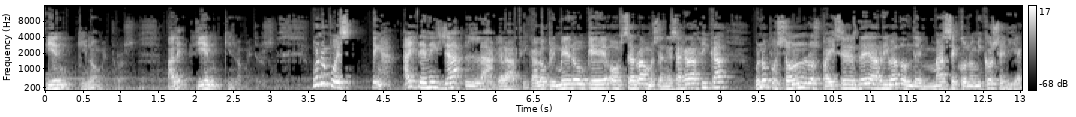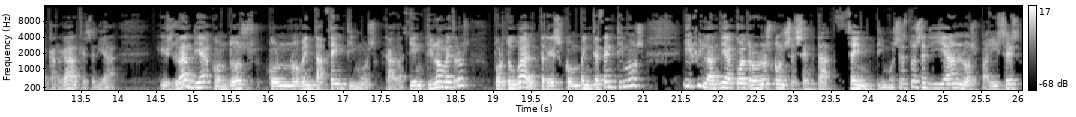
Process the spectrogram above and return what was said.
100 kilómetros, ¿vale? 100 kilómetros. Bueno, pues venga, ahí tenéis ya la gráfica. Lo primero que observamos en esa gráfica bueno, pues son los países de arriba donde más económico sería cargar, que sería Islandia con 2,90 céntimos cada 100 kilómetros, Portugal 3,20 céntimos y Finlandia 4 euros con 60 céntimos. Estos serían los países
